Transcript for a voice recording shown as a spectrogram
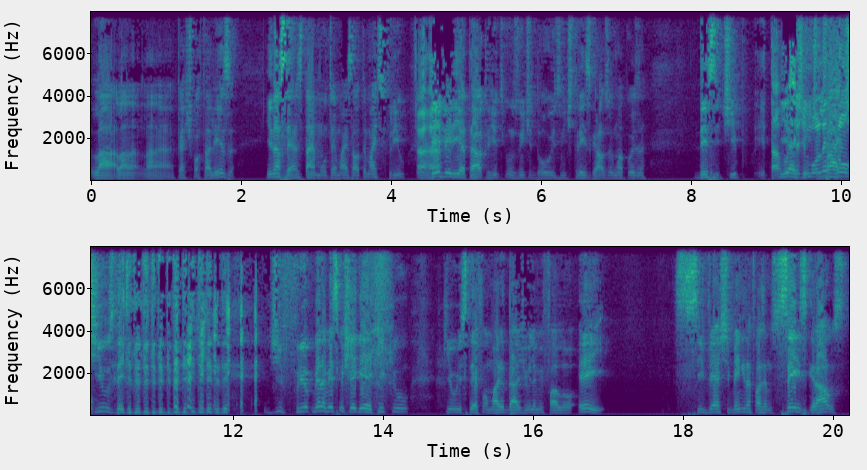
lá, lá, lá perto de Fortaleza, e na Serra, se tá, a montanha mais alta, é mais frio. Aham. Deveria estar, eu acredito que uns 22, 23 graus, alguma coisa desse tipo. E tá e a de gente moletom. batia os dentes de frio. A primeira vez que eu cheguei aqui, que o, que o Stefan, marido da Júlia, me falou: Ei, se veste bem que tá fazendo 6 graus.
